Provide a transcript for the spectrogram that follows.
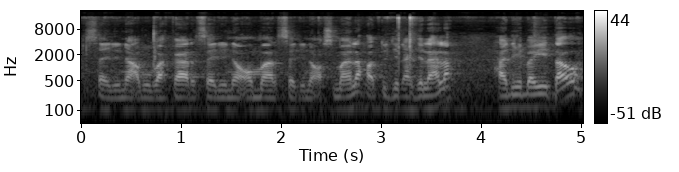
Sayyidina Abu Bakar, Sayyidina Omar, Sayyidina Osman lah. Hak tu jelas-jelas lah hadis bagi tahu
